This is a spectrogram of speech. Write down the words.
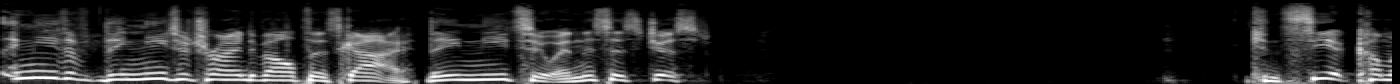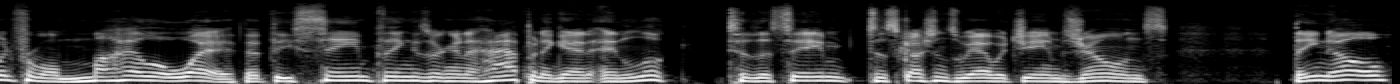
they need to they need to try and develop this guy. They need to, and this is just can see it coming from a mile away that these same things are going to happen again. And look to the same discussions we had with James Jones. They know,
